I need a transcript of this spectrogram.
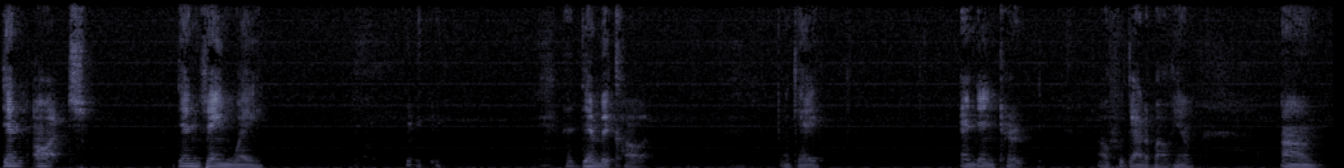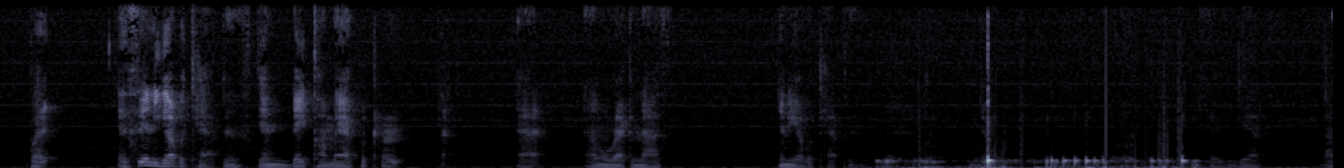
Then Arch, then Janeway, and then Picard. Okay, and then Kirk. I forgot about him. Um, but if any other captains, then they come after Kirk. I, I don't recognize any other captain. Yeah. I,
